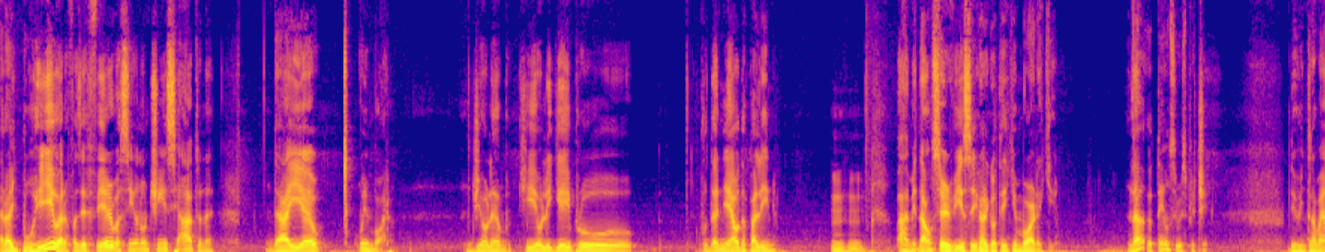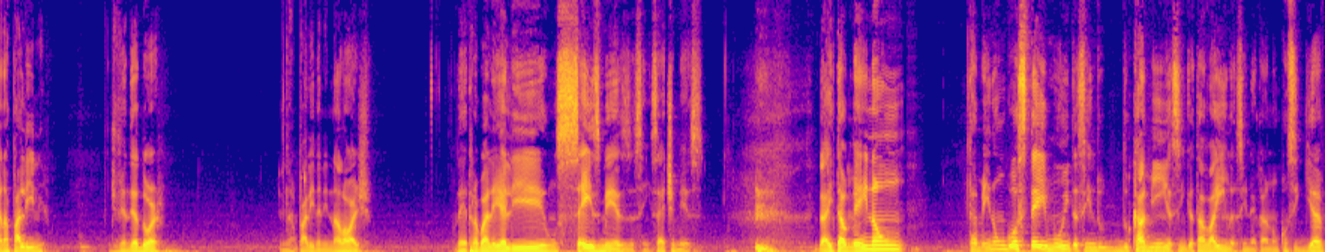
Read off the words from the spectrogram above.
Era ir pro Rio, era fazer fervo, assim, eu não tinha esse hábito, né? Daí eu vou embora. Um dia eu lembro que eu liguei pro, pro Daniel da Paline. Uhum. Ah, me dá um serviço aí, cara, que eu tenho que ir embora daqui. Não, eu tenho um serviço pra ti. Eu vim trabalhar na Paline, de vendedor. Na Paline ali na loja. Daí trabalhei ali uns seis meses, assim, sete meses. Daí também não. Também não gostei muito, assim, do, do caminho, assim, que eu tava indo, assim, né, cara? Eu não conseguia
